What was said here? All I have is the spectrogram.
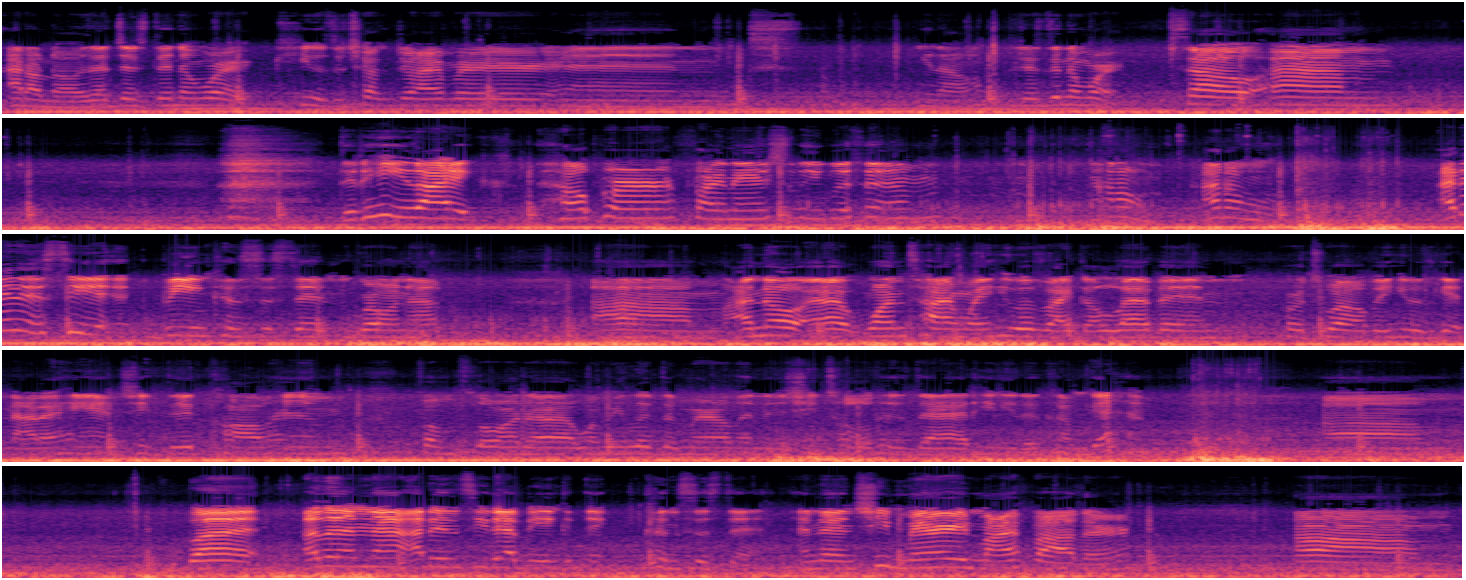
I don't know, that just didn't work. He was a truck driver, and you know, just didn't work. So, um, did he like help her financially with him? I don't. I don't. I didn't see it being consistent growing up. Um, I know at one time when he was like 11 or 12 and he was getting out of hand, she did call him from Florida when we lived in Maryland, and she told his dad he needed to come get him. Um, but other than that, I didn't see that being consistent. And then she married my father. Um,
